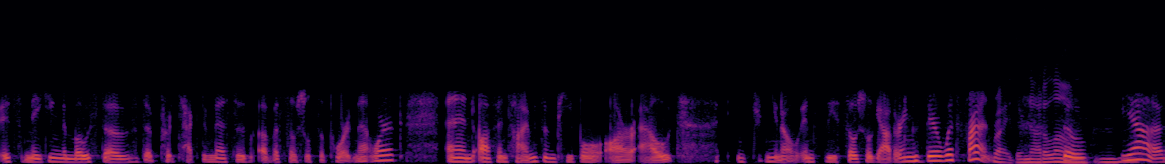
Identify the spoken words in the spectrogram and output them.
it's making the most of the protectiveness of, of a social support network. And oftentimes, when people are out, you know, in these social gatherings, they're with friends. Right, they're not alone. So Mhm. yeah,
